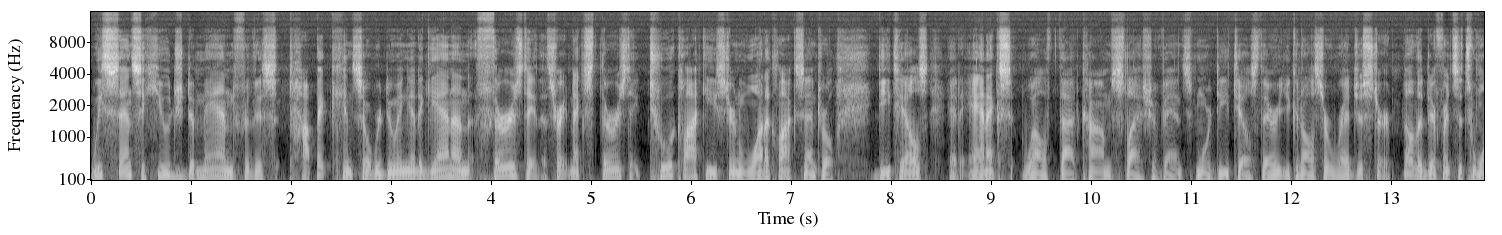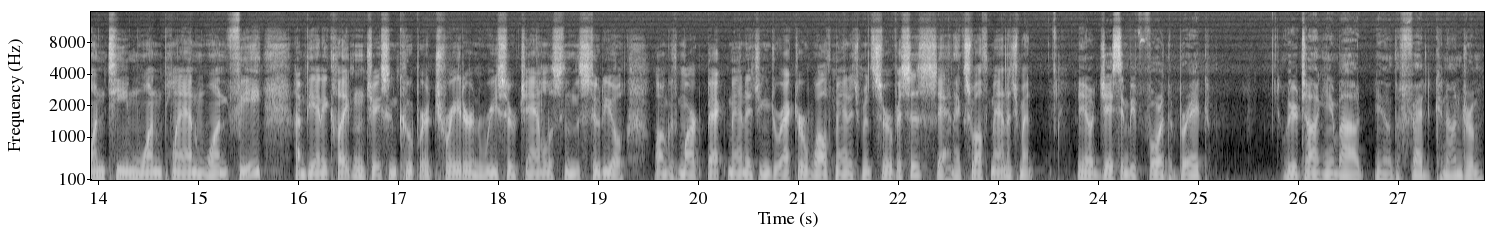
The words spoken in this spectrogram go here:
We sense a huge demand for this topic, and so we're doing it again on Thursday. That's right, next Thursday, 2 o'clock Eastern, 1 o'clock Central. Details at annexwealth.com slash events. More details there. You can also register. All the difference, it's one team, one plan, one fee. I'm Danny Clayton, Jason Cooper, a trader and research analyst in the studio, along with Mark Beck, Managing Director, Wealth Management Services, Annex Wealth Management. You know, Jason, before the break, we were talking about, you know, the Fed conundrum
